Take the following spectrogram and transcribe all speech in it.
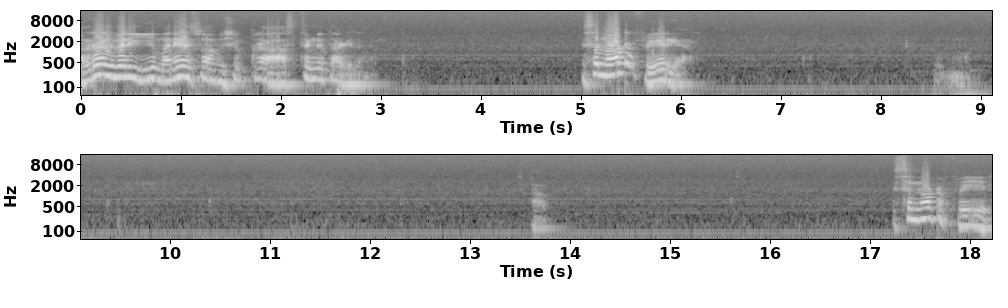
ಅದರಲ್ಲಿ ಮೇಲೆ ಈ ಮನೆಯ ಸ್ವಾಮಿ ಶುಕ್ರ ಆಸ್ತಂಗತ ಆಗಿದ್ದಾನೆ. ಇಟ್ಸ್ ನಾಟ್ ಅ ಫೇರ್ ಯಾರ್ ಇಟ್ಸ್ ನಾಟ್ ಅ ಫೇರ್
